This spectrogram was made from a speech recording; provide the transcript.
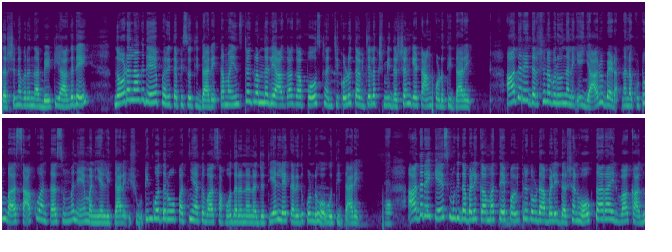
ದರ್ಶನ್ ಅವರನ್ನು ಭೇಟಿಯಾಗದೆ ನೋಡಲಾಗದೆ ಪರಿತಪಿಸುತ್ತಿದ್ದಾರೆ. ತಮ್ಮ ಇನ್ಸ್ಟಾಗ್ರಾಂನಲ್ಲಿ ಆಗಾಗ ಪೋಸ್ಟ್ ಹಂಚಿಕೊಳ್ಳುತ್ತಾ ವಿಜಯಲಕ್ಷ್ಮಿ ದರ್ಶನ್ಗೆ ಟಾಂಗ್ ಕೊಡುತ್ತಿದ್ದಾರೆ. ಆದರೆ ದರ್ಶನ್ ಅವರು, ನನಗೆ ಯಾರು ಬೇಡ. ನನ್ನ ಕುಟುಂಬ ಸಾಕು ಅಂತ ಸುಮ್ಮನೆ ಮನೆಯಲ್ಲಿದ್ದಾರೆ. ಶೂಟಿಂಗ್ ಹೋದರೂ ಪತ್ನಿ ಅಥವಾ ಸಹೋದರನ ಜೊತೆಯಲ್ಲೇ ಕರೆದುಕೊಂಡು ಹೋಗುತ್ತಿದ್ದಾರೆ. ಆದರೆ ಕೇಸ್ ಮುಗಿದ ಬಳಿಕ ಮತ್ತೆ ಪವಿತ್ರಗೌಡ ಬಳಿ ದರ್ಶನ್ ಹೋಗ್ತಾರಾ ಇಲ್ವಾ ಕಾದು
